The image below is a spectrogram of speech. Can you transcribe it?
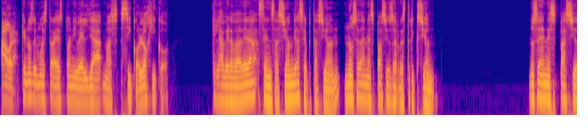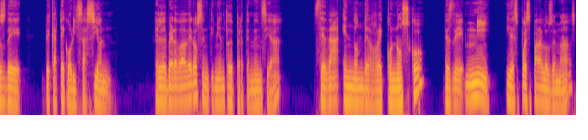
Ahora, ¿qué nos demuestra esto a nivel ya más psicológico? Que la verdadera sensación de aceptación no se da en espacios de restricción no se en espacios de, de categorización. El verdadero sentimiento de pertenencia se da en donde reconozco desde mí y después para los demás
